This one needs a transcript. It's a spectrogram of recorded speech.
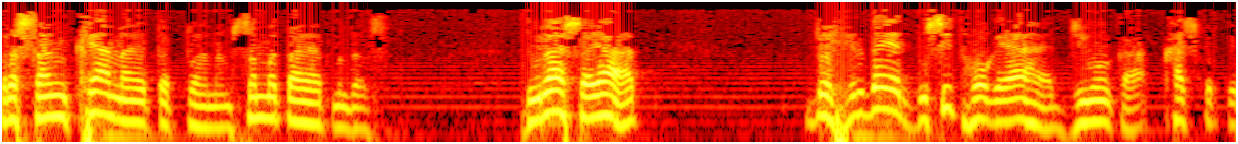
प्रसंख्या नय तत्वानम सम्मतायात्मदर्श दुराशयात जो हृदय दूषित हो गया है जीवों का, खास करके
